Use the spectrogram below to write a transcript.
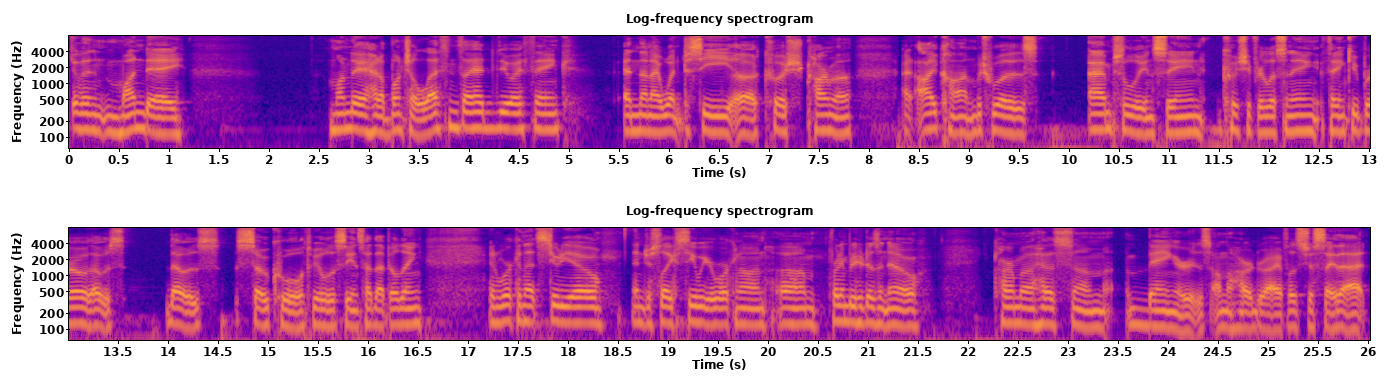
then Monday, Monday I had a bunch of lessons I had to do. I think, and then I went to see uh, Kush Karma at Icon, which was absolutely insane. Kush, if you're listening, thank you, bro. That was that was so cool to be able to see inside that building and work in that studio and just like see what you're working on. Um, for anybody who doesn't know, Karma has some bangers on the hard drive. Let's just say that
